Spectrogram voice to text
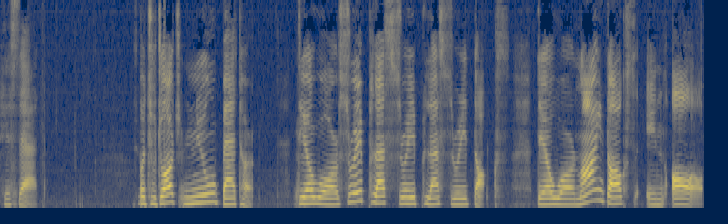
he said. But George knew better. There were three plus three plus three dogs. There were nine dogs in all.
